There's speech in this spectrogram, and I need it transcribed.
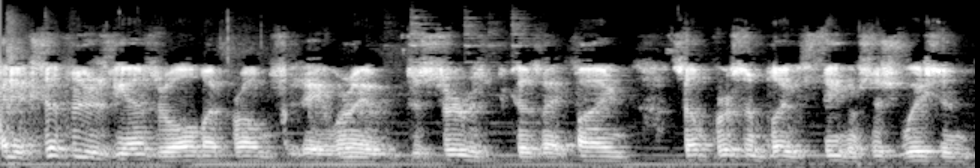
And accepted as the answer to all my problems today. When I disturb is because I find some person, place, thing, or situation,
